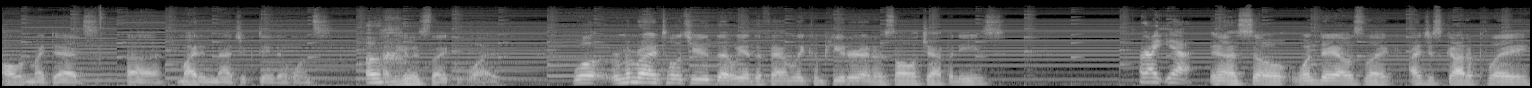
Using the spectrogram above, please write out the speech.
all of my dad's uh, Might and Magic data once, Oh, and he was like, "What?" Well, remember I told you that we had the family computer and it was all Japanese. all right, yeah. Yeah, so one day I was like, I just gotta play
